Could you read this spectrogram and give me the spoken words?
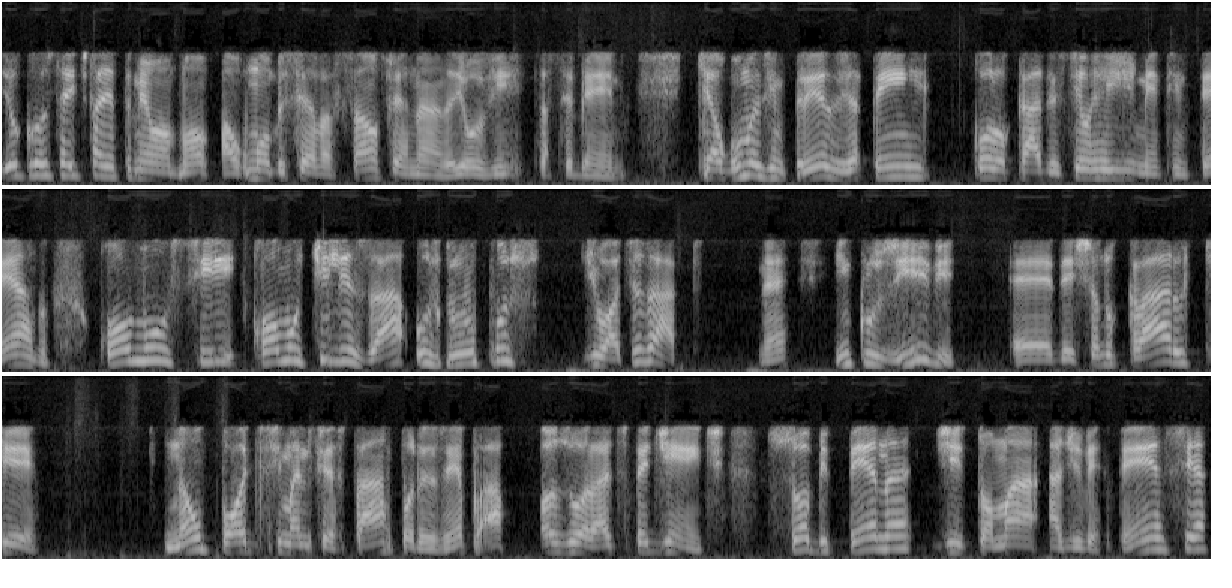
Eu gostaria de fazer também uma, uma observação, Fernanda, e ouvir da CBN, que algumas empresas já têm colocado em seu regimento interno como se como utilizar os grupos de WhatsApp, né? Inclusive é, deixando claro que não pode se manifestar, por exemplo, após o horário de expediente, sob pena de tomar advertência,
